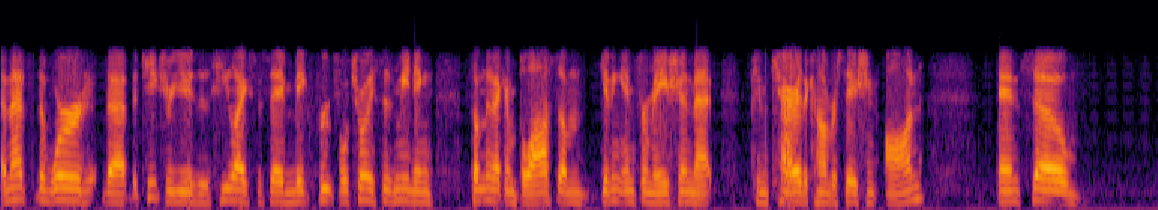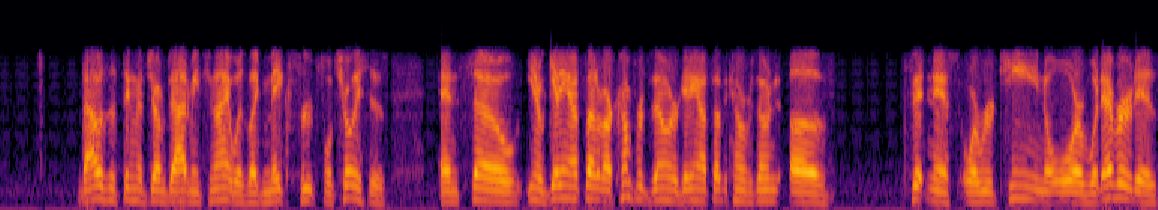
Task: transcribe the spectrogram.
and that's the word that the teacher uses. He likes to say make fruitful choices, meaning something that can blossom, giving information that can carry the conversation on. And so that was the thing that jumped out at me tonight was like make fruitful choices and so, you know, getting outside of our comfort zone or getting outside the comfort zone of fitness or routine or whatever it is,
